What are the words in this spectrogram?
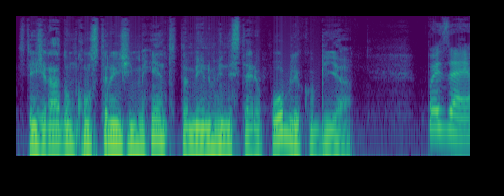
Isso tem gerado um constrangimento também no Ministério Público, Bia? Pois é,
